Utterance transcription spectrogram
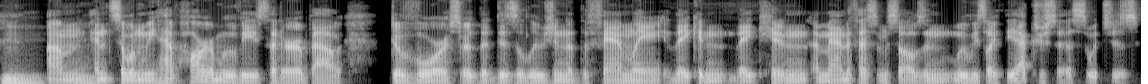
Hmm. Um, hmm. And so when we have horror movies that are about divorce or the dissolution of the family, they can they can manifest themselves in movies like The Exorcist, which is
